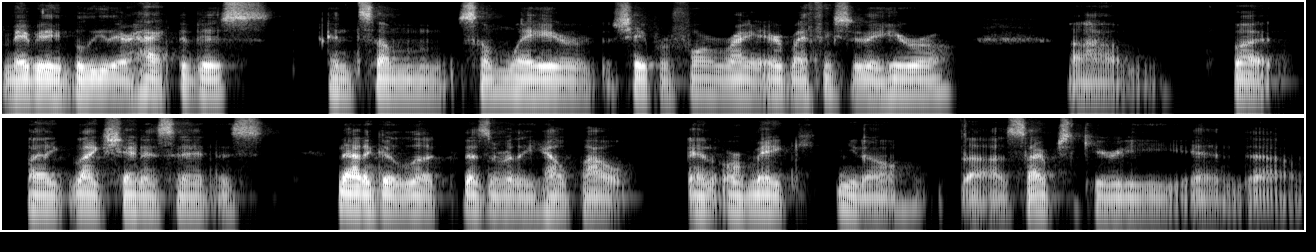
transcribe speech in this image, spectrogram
maybe they believe they're hacktivists in some some way or shape or form, right? Everybody thinks they're the hero, um, but like like Shannon said, it's not a good look. Doesn't really help out and or make you know uh, cybersecurity and um,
